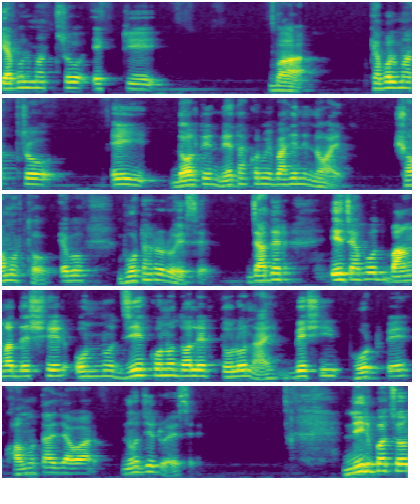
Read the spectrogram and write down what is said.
কেবলমাত্র একটি বা কেবলমাত্র এই দলটির নেতাকর্মী বাহিনী নয়, সমর্থক এবং ভোটারও রয়েছে, যাদের এ যাবৎ বাংলাদেশের অন্য যে কোনো দলের তুলনায় বেশি ভোট পেয়ে ক্ষমতায় যাওয়ার নজির রয়েছে। নির্বাচন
